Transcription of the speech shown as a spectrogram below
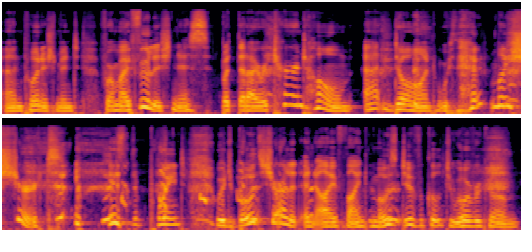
and punishment for my foolishness, but that I returned home at dawn without my shirt is the point which both Charlotte and I find most difficult to overcome.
